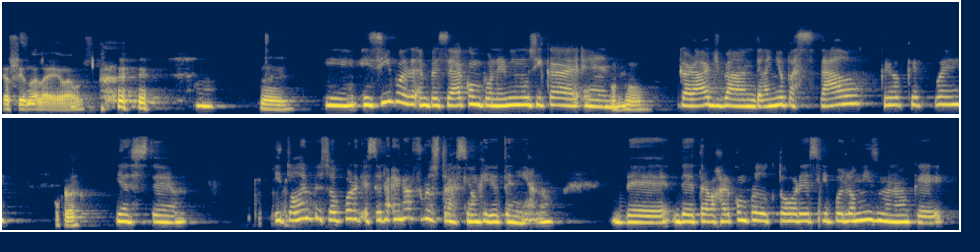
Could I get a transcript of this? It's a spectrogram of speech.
Así no la llevamos. Y, y sí, pues empecé a componer mi música en GarageBand del año pasado, creo que fue. Y, este, y todo empezó porque era una frustración que yo tenía, ¿no? De, de, trabajar con productores y pues lo mismo, ¿no? Que,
